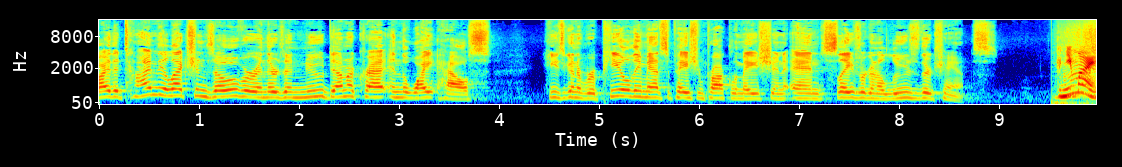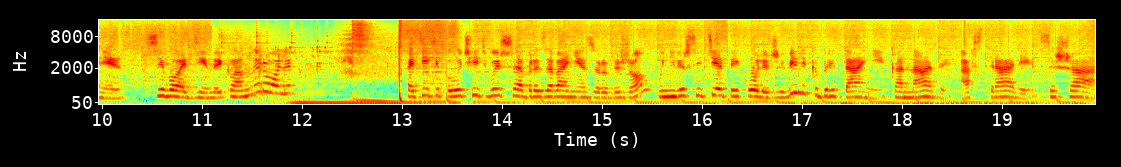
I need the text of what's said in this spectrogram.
by the time the election's over and there's a new Democrat in the White House, he's going to repeal the Emancipation Proclamation and slaves are going to lose their chance. Внимание! Всего один рекламный ролик. Хотите получить высшее образование за рубежом? Университеты и колледжи Великобритании, Канады, Австралии, США,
